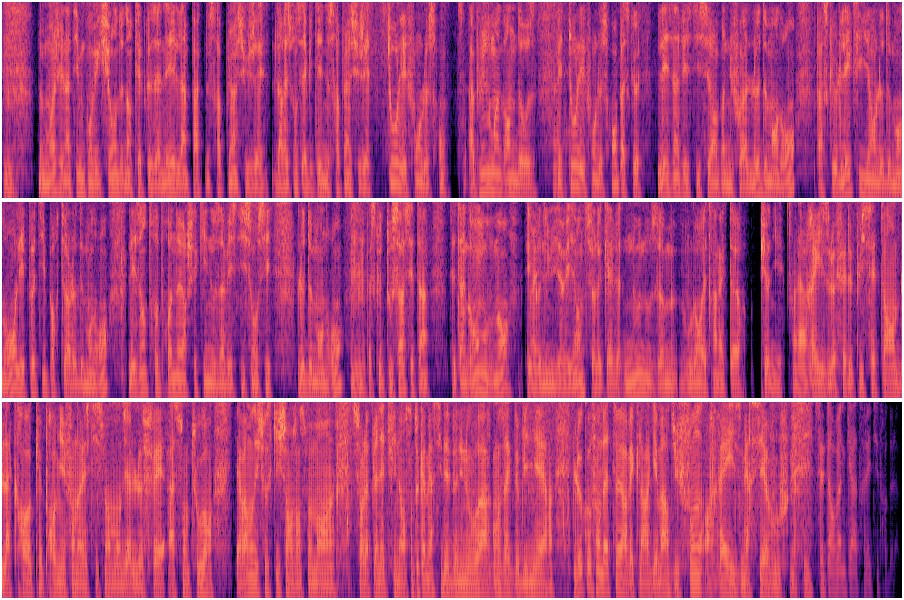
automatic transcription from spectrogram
Moi, j'ai l'intime conviction de dans quelques années, l'impact ne sera plus un sujet, la responsabilité ne sera plus un sujet. Tous les fonds le seront, à plus ou moins grande dose, mais tous les fonds le seront parce que les investisseurs, encore une fois, le demanderont, parce que les clients le demanderont, les petits porteurs le demanderont, les entrepreneurs chez qui nous investissons aussi le demanderont, Mhm. parce que tout ça, c'est un, c'est un grand mouvement économie bienveillante sur lequel nous, nous sommes, voulons être un acteur pionnier. Voilà, Raise le fait depuis 7 ans, BlackRock, premier fonds d'investissement mondial, le fait à son tour. Il y a vraiment des choses qui changent en ce moment hein, sur la planète finance. En tout cas, merci d'être venu nous voir, Gonzague de Blinière, le cofondateur avec Lara Guémard du fonds Raise. Merci à vous. Merci. 7h24, les titres de la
